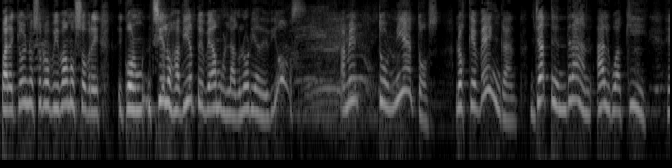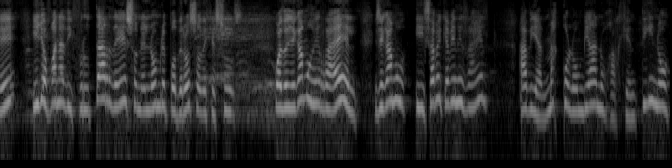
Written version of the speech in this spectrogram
para que hoy nosotros vivamos sobre con cielos abiertos y veamos la gloria de Dios. Amén. Tus nietos, los que vengan, ya tendrán algo aquí. ¿eh? Ellos van a disfrutar de eso en el nombre poderoso de Jesús. Cuando llegamos a Israel, llegamos, ¿y sabe qué había en Israel? Habían más colombianos, argentinos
